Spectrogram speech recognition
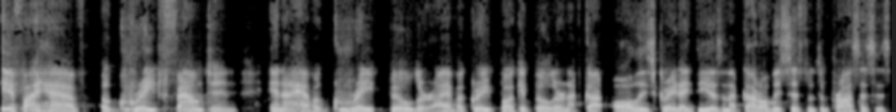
If I have a great fountain and I have a great builder, I have a great bucket builder and I've got all these great ideas and I've got all these systems and processes,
